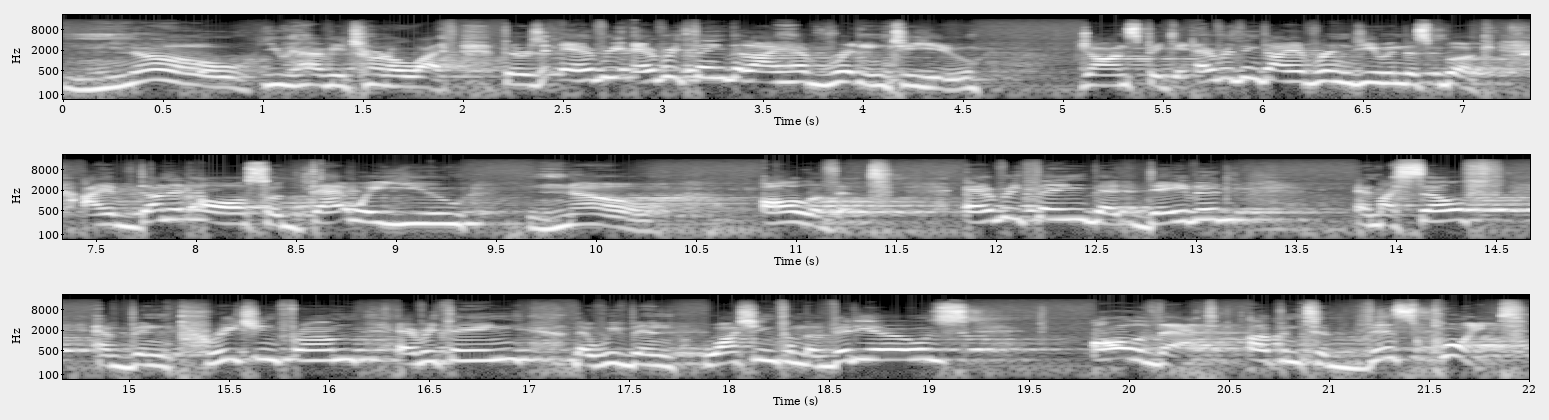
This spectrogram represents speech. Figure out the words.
know you have eternal life. There's every everything that I have written to you, John speaking, everything that I have written to you in this book, I have done it all so that way you know all of it. Everything that David and myself have been preaching from, everything that we've been watching from the videos, all of that up until this point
